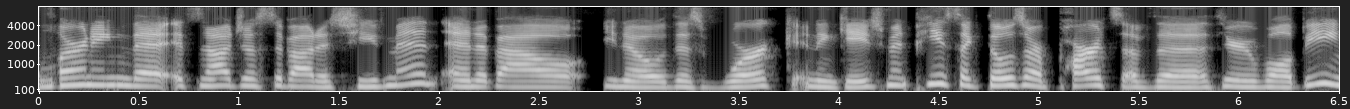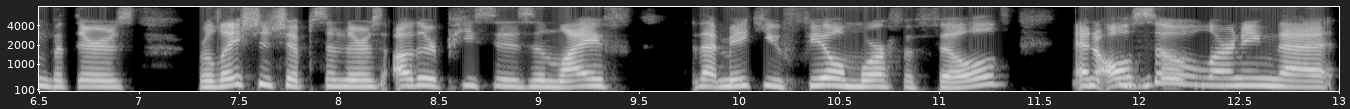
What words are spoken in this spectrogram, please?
learning that it's not just about achievement and about you know this work and engagement piece like those are parts of the theory of well-being but there's relationships and there's other pieces in life that make you feel more fulfilled and mm-hmm. also mm-hmm. learning that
